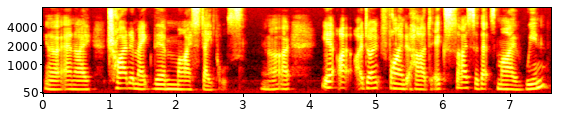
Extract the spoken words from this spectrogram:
you know, and I try to make them my staples. You know, I, yeah, I, I don't find it hard to exercise, so that's my win.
